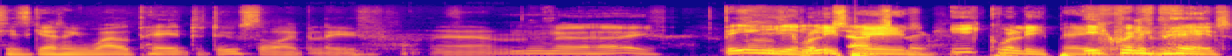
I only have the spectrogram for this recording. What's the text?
he's getting well paid to do so, I believe. Um, Uh, hey. being the Equally elite, paid. actually. Equally paid. equally by the way. paid.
